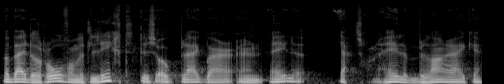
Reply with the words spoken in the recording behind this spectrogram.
waarbij de rol van het licht dus ook blijkbaar een hele, ja, het is gewoon een hele belangrijke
